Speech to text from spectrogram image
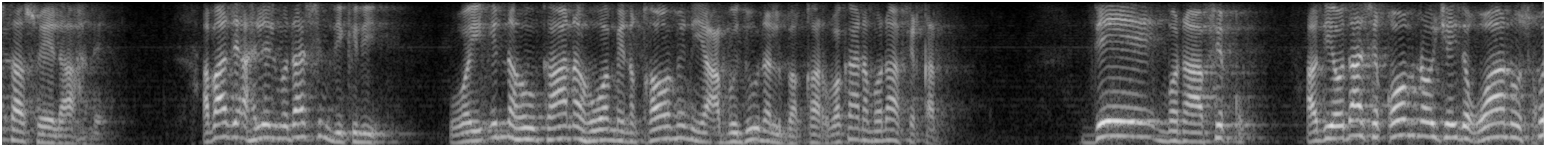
ستاسو الہ ده اباز اهل المداسم لیکلی وی انه کان هو من قوم يعبدون البقر وکانه منافقا د منافق او دی او داسې قوم نو چې د غوان اوس خو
